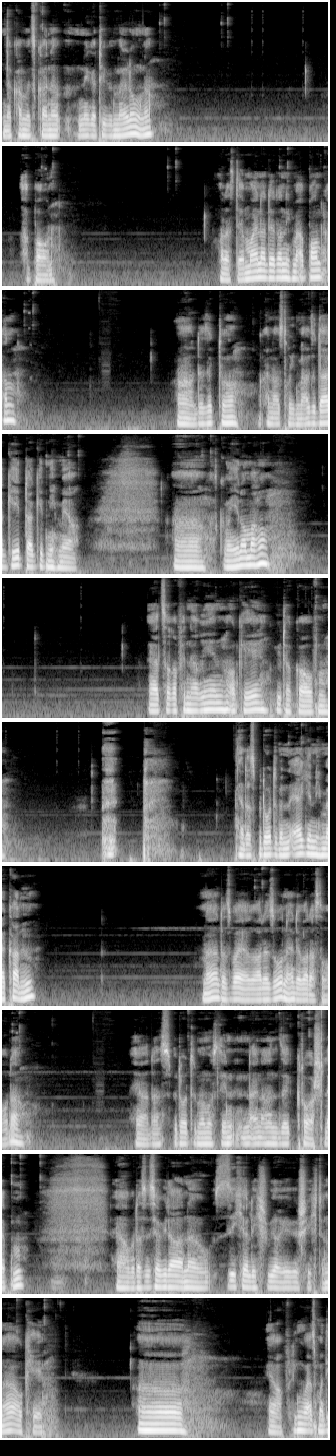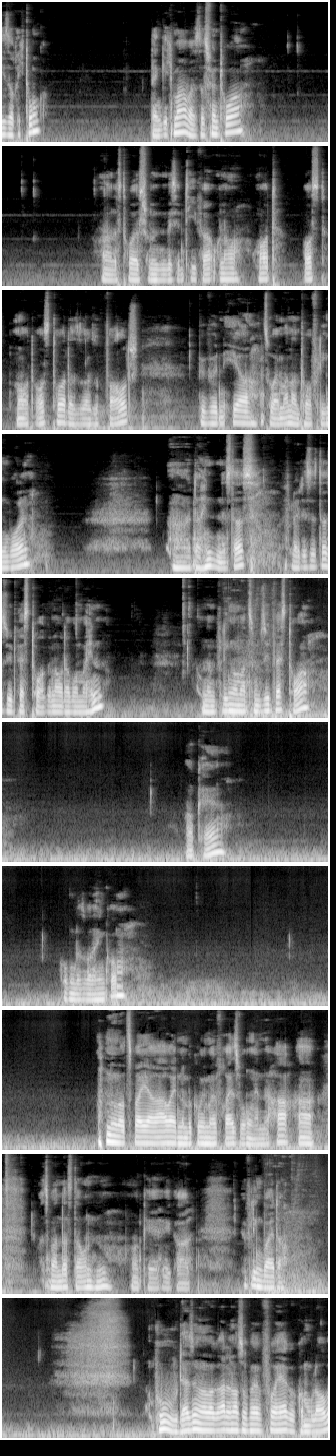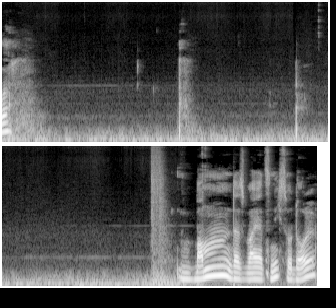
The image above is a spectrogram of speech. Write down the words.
Da kam jetzt keine negative Meldung, ne? Abbauen. War das der Miner, der da nicht mehr abbauen kann? Ah, der Sektor, keine Asteroiden mehr. Also da geht, da geht nicht mehr. Äh, was können wir hier noch machen? Erze, Raffinerien, okay, Güter kaufen. Ja, das bedeutet, wenn er hier nicht mehr kann, Ne, das war ja gerade so, ne? Der war das doch, oder? Ja, das bedeutet, man muss den in einen anderen Sektor schleppen. Ja, aber das ist ja wieder eine sicherlich schwierige Geschichte, ne? Okay. Äh, ja, fliegen wir erstmal diese Richtung. Denke ich mal. Was ist das für ein Tor? Ah, das Tor ist schon ein bisschen tiefer. Ort, Ost, Nordosttor. Das ist also falsch. Wir würden eher zu einem anderen Tor fliegen wollen. Äh, da hinten ist das. Vielleicht ist es das Südwesttor. Genau, da wollen wir hin. Und dann fliegen wir mal zum Südwesttor. Okay. Gucken, dass wir da hinkommen. Nur noch zwei Jahre arbeiten, dann bekomme ich mal freies Wochenende. Haha. Ha. Was war denn das da unten? Okay, egal. Wir fliegen weiter. Puh, da sind wir aber gerade noch so vorhergekommen, glaube. Bam, das war jetzt nicht so doll.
